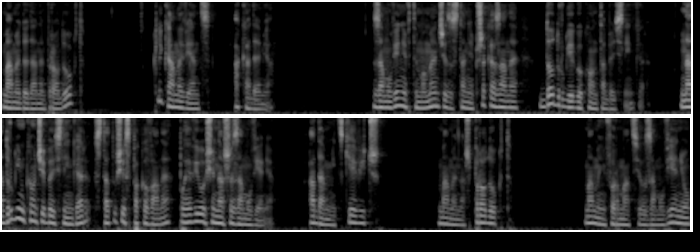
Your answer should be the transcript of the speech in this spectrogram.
Mamy dodany produkt. Klikamy więc Akademia. Zamówienie w tym momencie zostanie przekazane do drugiego konta Baselinker. Na drugim koncie Baselinker w statusie spakowane pojawiło się nasze zamówienie. Adam Mickiewicz, mamy nasz produkt, mamy informację o zamówieniu.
